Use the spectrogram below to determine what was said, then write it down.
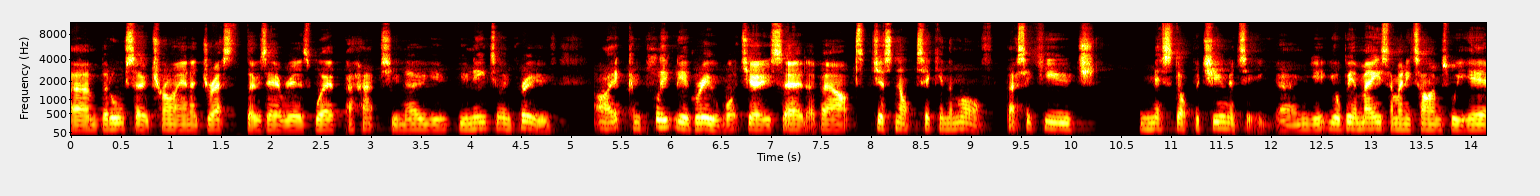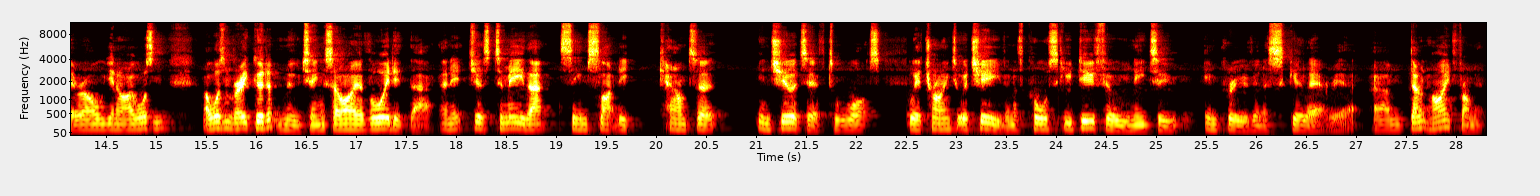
um, but also try and address those areas where perhaps you know you you need to improve. I completely agree with what Joe said about just not ticking them off. That's a huge missed opportunity. Um, you, will be amazed how many times we hear, "Oh, you know, I wasn't, I wasn't very good at mooting, so I avoided that." And it just, to me, that seems slightly counterintuitive to what we're trying to achieve. And of course, if you do feel you need to improve in a skill area, um, don't hide from it.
